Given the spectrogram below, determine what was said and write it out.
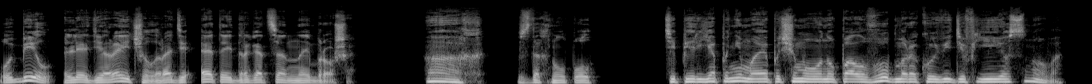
убил леди Рэйчел ради этой драгоценной броши. «Ах!» – вздохнул Пол. «Теперь я понимаю, почему он упал в обморок, увидев ее снова.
